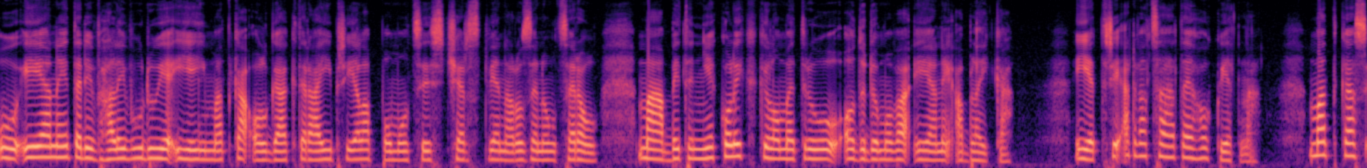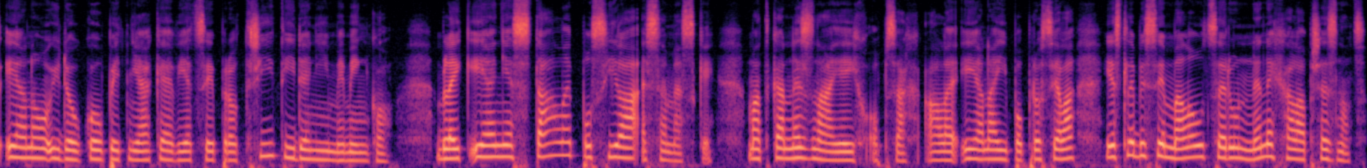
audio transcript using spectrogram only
U Iany, tedy v Hollywoodu, je i její matka Olga, která jí přijela pomoci s čerstvě narozenou dcerou. Má byt několik kilometrů od domova Iany a Blakea. Je 23. května. Matka s Ianou jdou koupit nějaké věci pro tří týdenní miminko. Blake Ianě stále posílá SMSky. Matka nezná jejich obsah, ale Iana jí poprosila, jestli by si malou dceru nenechala přes noc.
